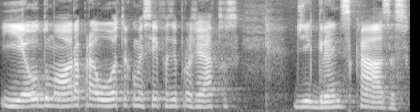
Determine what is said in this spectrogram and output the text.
E eu, de uma hora para outra, comecei a fazer projetos de grandes casas.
